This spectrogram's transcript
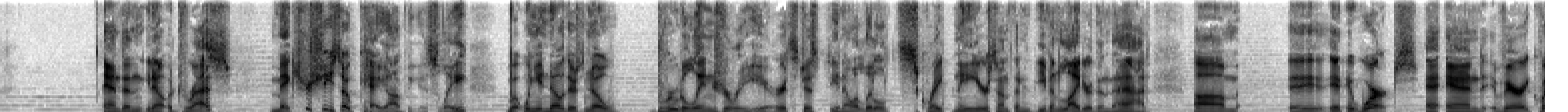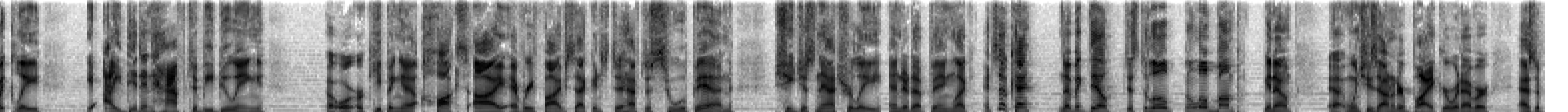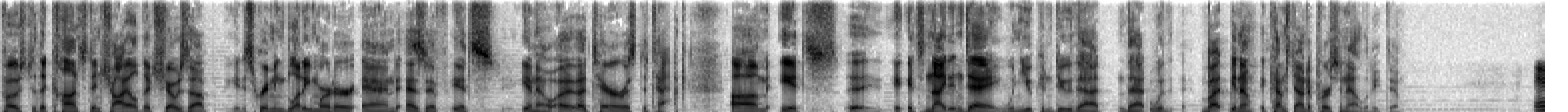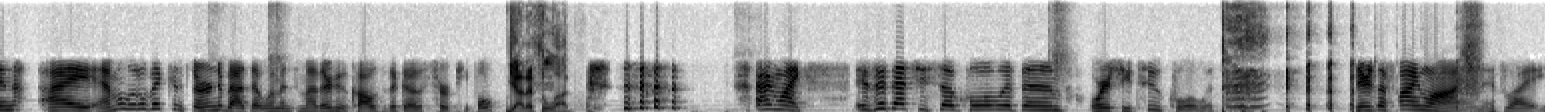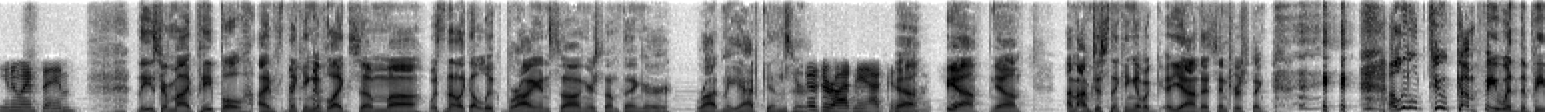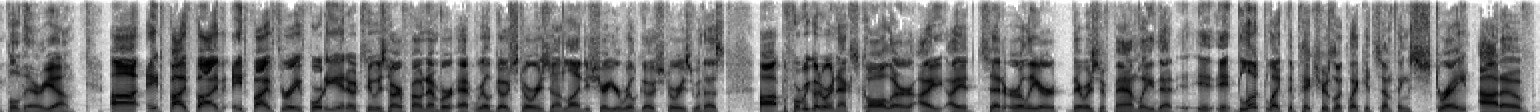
and then you know address, make sure she's okay, obviously but when you know there's no brutal injury here, it's just, you know, a little scrape knee or something even lighter than that. Um, it, it works. And very quickly, I didn't have to be doing or, or keeping a hawk's eye every five seconds to have to swoop in. She just naturally ended up being like, it's okay. No big deal. Just a little, a little bump, you know, uh, when she's out on her bike or whatever as opposed to the constant child that shows up screaming bloody murder and as if it's you know a, a terrorist attack. Um, it's uh, it's night and day when you can do that that with, but you know it comes down to personality too. And I am a little bit concerned about that woman's mother who calls the ghosts her people. Yeah, that's a lot. I'm like, is it that she's so cool with them, or is she too cool with them? There's a fine line. It's like, you know what I'm saying? These are my people. I'm thinking of like some, uh, wasn't that like a Luke Bryan song or something, or Rodney Atkins, or it's a Rodney Atkins yeah, song. Yeah, yeah. I'm, I'm just thinking of a, yeah, that's interesting. a little too comfy with the people there. Yeah. Uh, 855 853 4802 is our phone number at Real Ghost Stories Online to share your real ghost stories with us. Uh, before we go to our next caller, I, I had said earlier there was a family that it, it looked like the pictures looked like it's something straight out of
